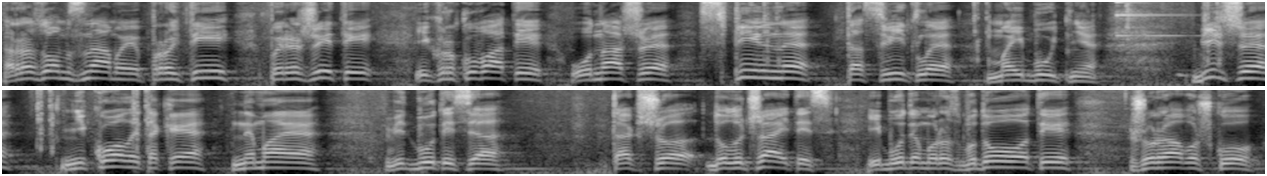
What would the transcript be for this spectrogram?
разом з нами пройти, пережити і крокувати у наше спільне та світле майбутнє. Більше ніколи таке не має відбутися. Так що долучайтесь і будемо розбудовувати журавушку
